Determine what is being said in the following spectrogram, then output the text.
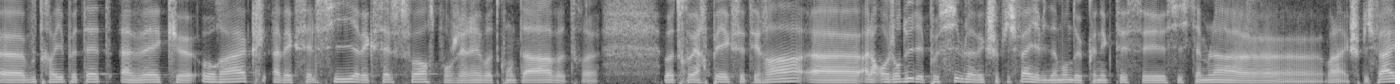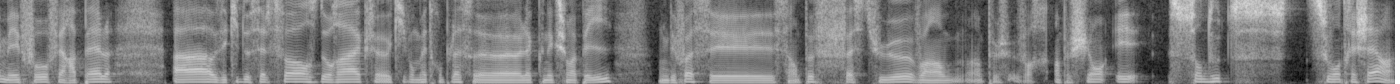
euh, vous travaillez peut-être avec euh, Oracle, avec celle-ci, avec Salesforce pour gérer votre compta, votre, votre ERP, etc. Alors aujourd'hui, il est possible avec Shopify évidemment de connecter ces systèmes-là voilà, avec Shopify, mais il faut faire appel aux équipes de Salesforce, d'Oracle qui vont mettre en place la connexion API. Donc des fois, c'est un peu fastueux, voire un, voire un peu chiant et sans doute souvent très cher.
